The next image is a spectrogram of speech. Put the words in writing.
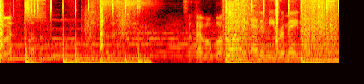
ตัวสกายบอกก็ One enemy remaining.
